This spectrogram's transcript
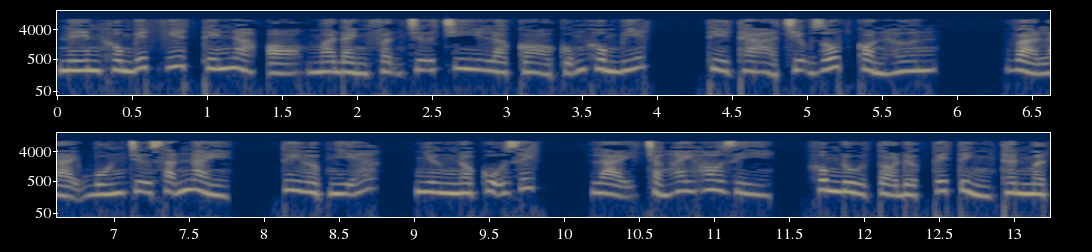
nên không biết viết thế nào ọ mà đành phận chữ chi là cỏ cũng không biết, thì thả chịu rốt còn hơn. Và lại bốn chữ sẵn này, tuy hợp nghĩa, nhưng nó cụ dích, lại chẳng hay ho gì, không đủ tỏ được cái tình thân mật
